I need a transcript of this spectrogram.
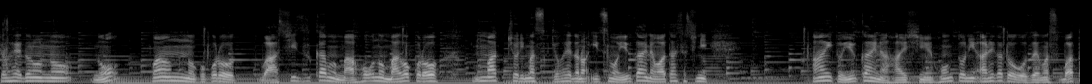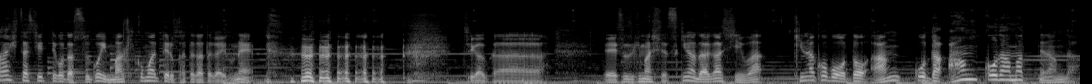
京平殿ののファンの心をわしづかむ魔法の真心を待っております。京平殿いつも愉快な私たちに愛と愉快な配信本当にありがとうございます。私たちってことはすごい巻き込まれてる方々がいるね。違うか。えー、続きまして好きな駄菓子はきなこ棒とあんこだ。あんこ玉ってなんだ？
